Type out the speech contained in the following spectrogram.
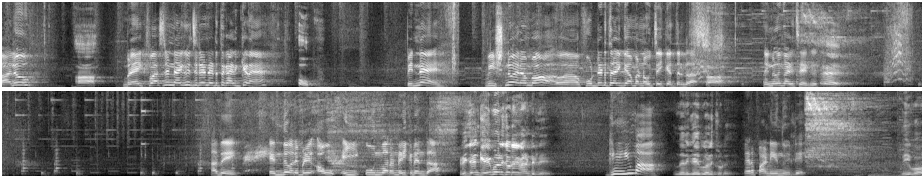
ബാലു ആ. ബ്രേക്ക്ഫാസ്റ്റ് ഉണ്ടാക്കി വെച്ചിട്ടുണ്ട് എടുത്ത് കഴിക്കണേ. ഓ. പിന്നെ വിഷ്ണു വരുമ്പോ ഫുഡ് എടുത്ത് കഴിക്കാൻ പറഞ്ഞ ഉച്ചയ്ക്ക് എത്തണ്ട ആ. നിങ്ങളും കഴിച്ചേക്ക്. ഏ. അതെ എന്ത് പറയുമ്പോഴേ ഔ ഈ ഊന്ന് പറഞ്ഞിരിക്കണ എന്താ? ഇടി ഞാൻ ഗെയിം കളിച്ചോണ്ടിരിക്കണ്ടില്ലേ ഗെയിമാ? എന്തിനു ഗെയിം കളിച്ചൂടെ വേറെ പണിയൊന്നുമില്ലേ? നീ പോ.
